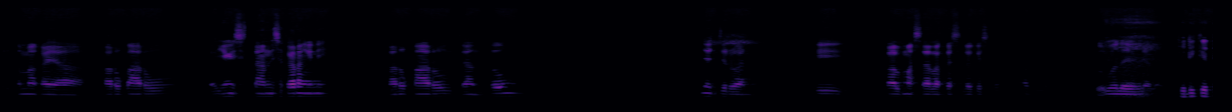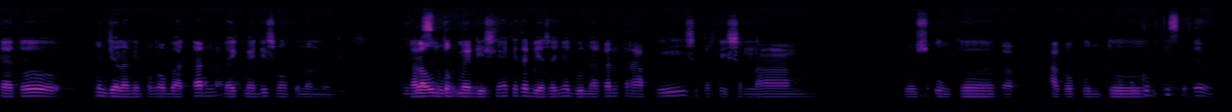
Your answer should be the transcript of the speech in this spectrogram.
terutama kayak paru-paru, yang tangani sekarang ini, paru-paru, jantung, terus jeruan. Jadi kalau masalah keselo-keselo kita belum Belum ada ya. Jadi kita itu menjalani pengobatan baik medis maupun non medis. Kalau untuk medisnya kita biasanya gunakan terapi seperti senam, terus ungkep, Ungkep, akupuntur. Ungkup itu seperti apa?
